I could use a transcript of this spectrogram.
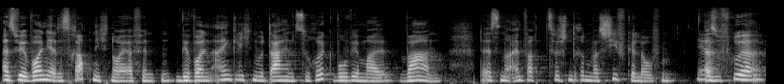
Also wir wollen ja das Rad nicht neu erfinden. Wir wollen eigentlich nur dahin zurück, wo wir mal waren. Da ist nur einfach zwischendrin was schiefgelaufen. Ja. Also früher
